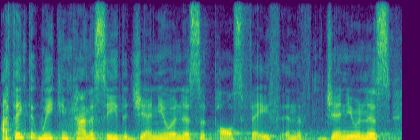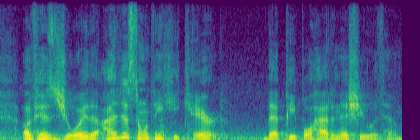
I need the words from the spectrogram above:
I think that we can kind of see the genuineness of Paul's faith and the genuineness of his joy that I just don't think he cared that people had an issue with him.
